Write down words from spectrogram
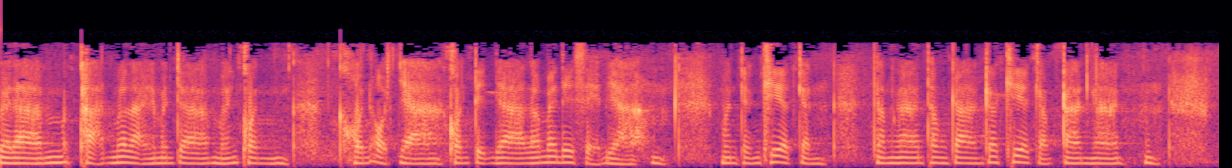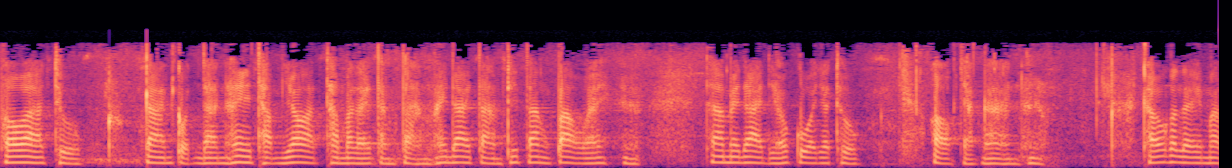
เวลาขาดเมื่อไหร่ มันจะเหมือนคนคนอดยา คนติดยาแล้วไม่ได้เสพยา มันถึงเครียดกันทำงานทำการก็เครียดกับการงาน เพราะว่าถูกการกดดันให้ทำยอดทำอะไรต่างๆ ให้ได้ตามที่ตั้งเป้าไว้ ถ้าไม่ได้เดี๋ยวกลัวจะถูกออกจากงาน เขาก็เลยมา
